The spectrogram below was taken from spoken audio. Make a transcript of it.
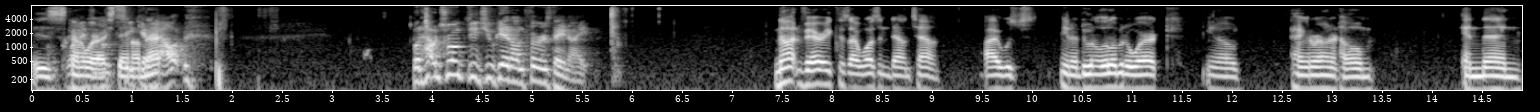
Is kind of where I stand on that. Out. But how drunk did you get on Thursday night? Not very, because I wasn't downtown. I was, you know, doing a little bit of work, you know, hanging around at home, and then.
